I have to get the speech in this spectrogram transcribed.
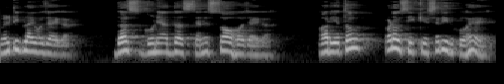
मल्टीप्लाई हो जाएगा। दस गुणिया दस यानी सौ हो जाएगा। और ये तो पड़ोसी के शरीर को है।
